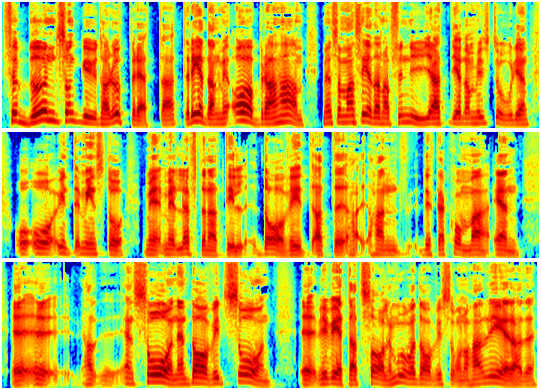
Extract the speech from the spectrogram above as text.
förbund som Gud har upprättat redan med Abraham, men som han sedan har förnyat genom historien och, och inte minst då med, med löftena till David att eh, han, det ska komma en eh, Eh, eh, en son, en Davids son. Eh, vi vet att Salomo var Davids son och han regerade,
